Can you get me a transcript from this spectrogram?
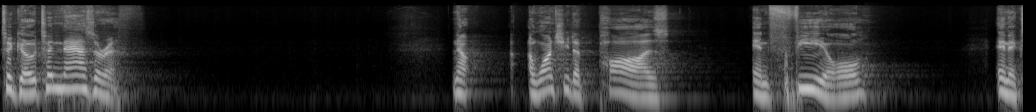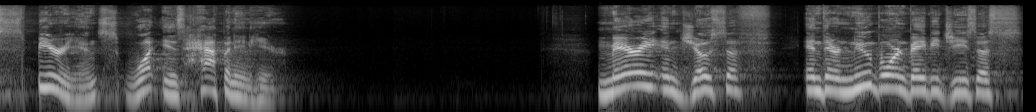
to go to Nazareth. Now, I want you to pause and feel and experience what is happening here. Mary and Joseph and their newborn baby Jesus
